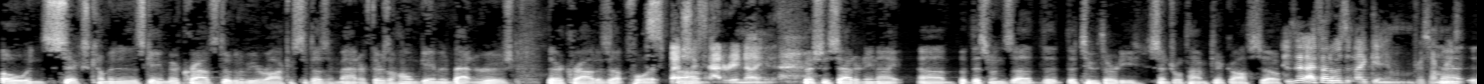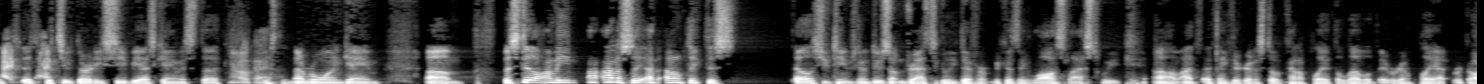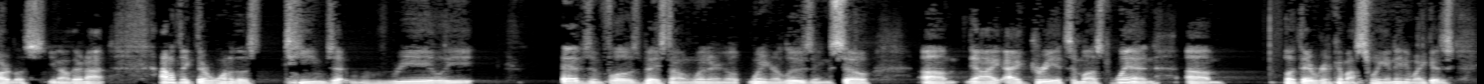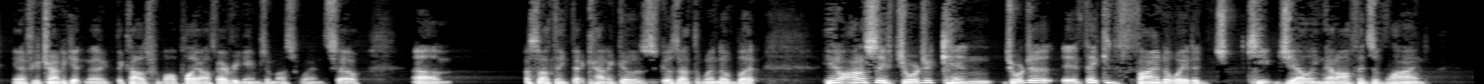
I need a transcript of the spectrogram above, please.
0 and 6 coming into this game. Their crowd's still going to be raucous. It doesn't matter. If there's a home game in Baton Rouge, their crowd is up for it. Especially um, Saturday night. Especially Saturday night. Uh, but this one's uh, the the 2:30 Central Time kickoff. So is it? I thought it was a night game for some reason. It's, I, it's I, the 2:30 CBS game. It's the okay. It's the number one game. Um, but still, I mean, honestly, I, I don't think this LSU team's going to do something drastically different because they lost last week. Um, I, I, think they're going to still kind of play at the level they were going to play at, regardless. You know, they're not. I don't think they're one of those teams that really ebbs and flows based on winning or, winning or losing. So, um, you know, I, I, agree it's a must win, um, but they were going to come out swinging anyway because you know if you're trying to get in the, the college football playoff, every game's a must win. So, um, so I think that kind of goes goes out the window. But you know, honestly, if Georgia can Georgia if they can find a way to keep gelling that offensive line,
